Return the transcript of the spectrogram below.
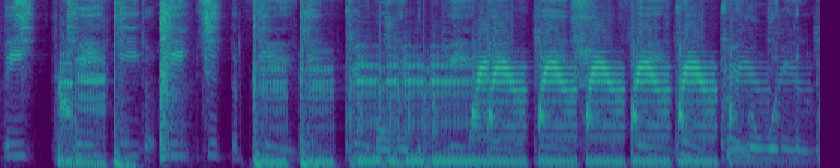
beat, the beat,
